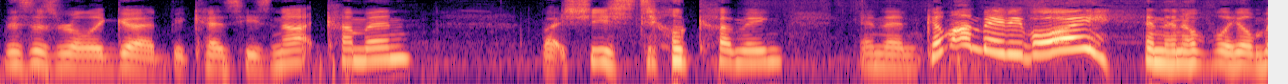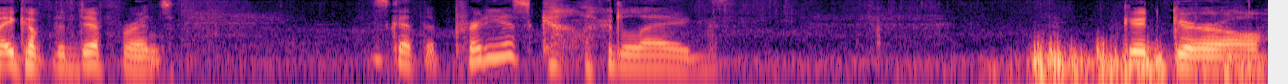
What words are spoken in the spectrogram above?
This is really good because he's not coming, but she's still coming. And then, come on, baby boy. And then hopefully he'll make up the difference. He's got the prettiest colored legs. Good girl.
